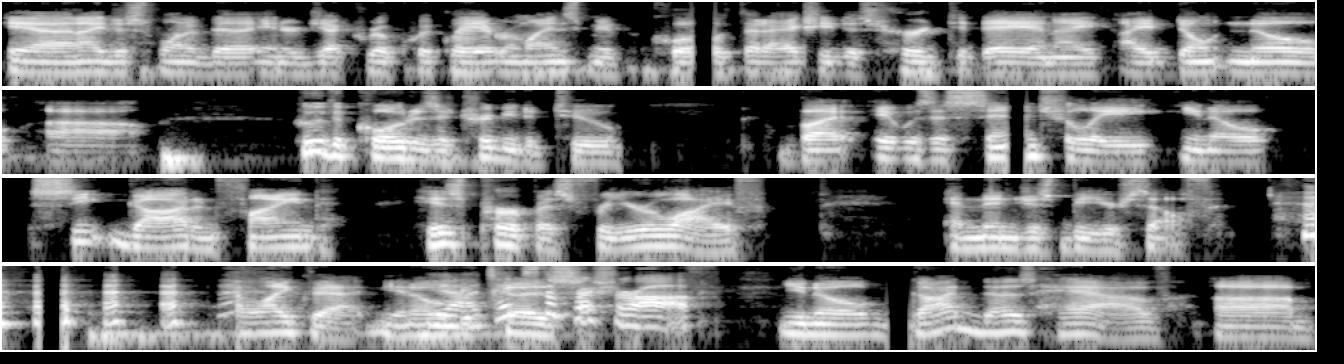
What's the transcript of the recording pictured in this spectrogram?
Yeah and i just wanted to interject real quickly. It reminds me of a quote that i actually just heard today and i i don't know uh, who the quote is attributed to but it was essentially you know seek god and find his purpose for your life and then just be yourself I like that, you know. Yeah, because, it takes the pressure off. You know, God does have um,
